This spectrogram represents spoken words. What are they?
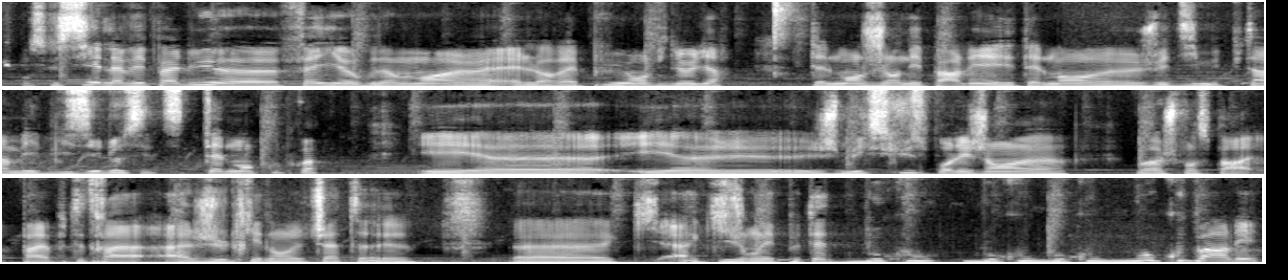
je pense que si elle l'avait pas lu, euh, Faye, au bout d'un moment, euh, elle aurait plus envie de le lire. Tellement j'en ai parlé et tellement euh, je lui ai dit, mais putain, mais lisez-le, c'est tellement cool, quoi. Et, euh, et euh, je m'excuse pour les gens. Euh, Bon, je pense peut-être à, Jules qui est dans le chat, euh, euh, à qui j'en ai peut-être beaucoup, beaucoup, beaucoup, beaucoup parlé,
